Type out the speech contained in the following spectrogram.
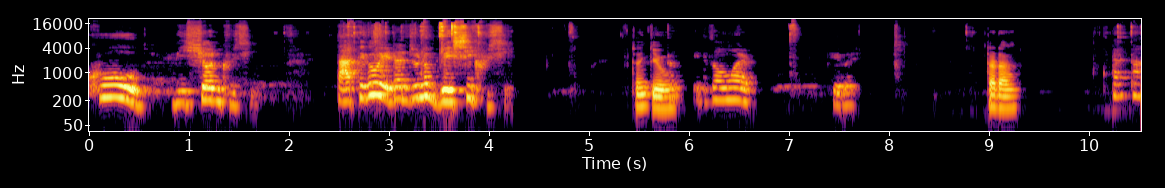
খুব ভীষণ খুশি। তার থেকেও এটার জন্য বেশি খুশি। থ্যাংক ইউ এটা তো আমার ফেভারিট টাটা। টাটা।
